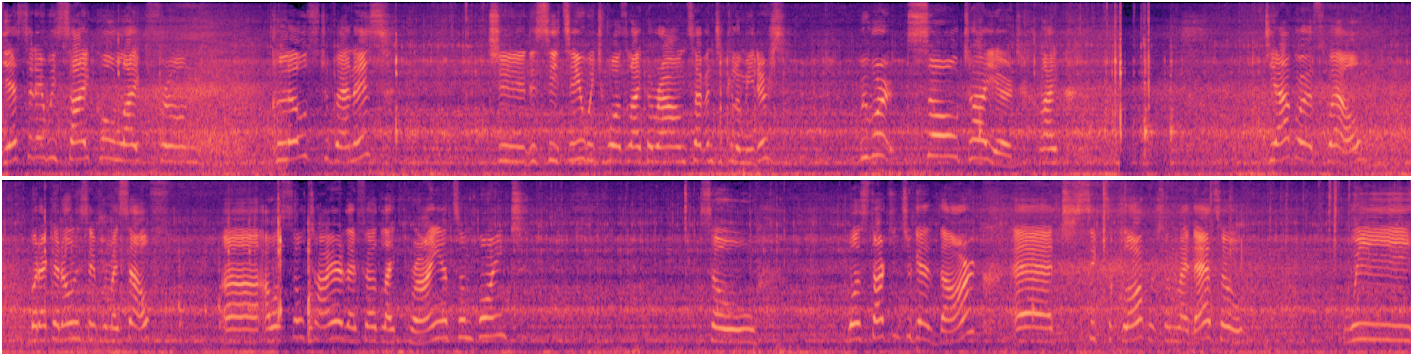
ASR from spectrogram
Yesterday we cycled like from close to Venice to the city, which was like around 70 kilometers. We were so tired, like Tiago as well, but I can only say for myself. Uh, I was so tired, I felt like crying at some point. So was starting to get dark at six o'clock or something like that. So we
